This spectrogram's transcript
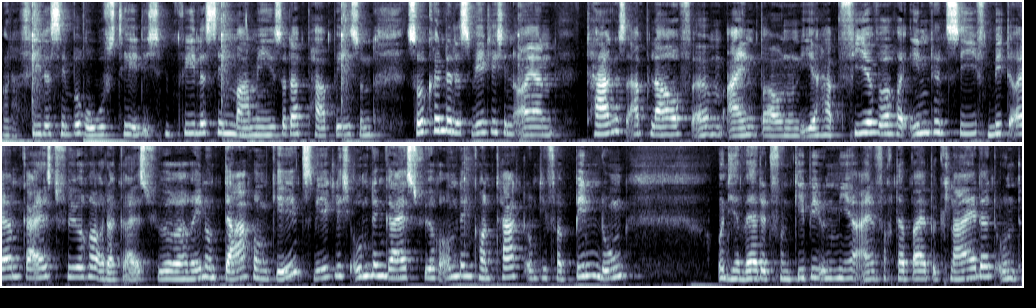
oder viele sind berufstätig, viele sind Mamis oder Papis und so könnt ihr das wirklich in euren Tagesablauf ähm, einbauen und ihr habt vier Wochen intensiv mit eurem Geistführer oder Geistführerin und darum geht es wirklich um den Geistführer, um den Kontakt, um die Verbindung. Und ihr werdet von Gibi und mir einfach dabei begleitet und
